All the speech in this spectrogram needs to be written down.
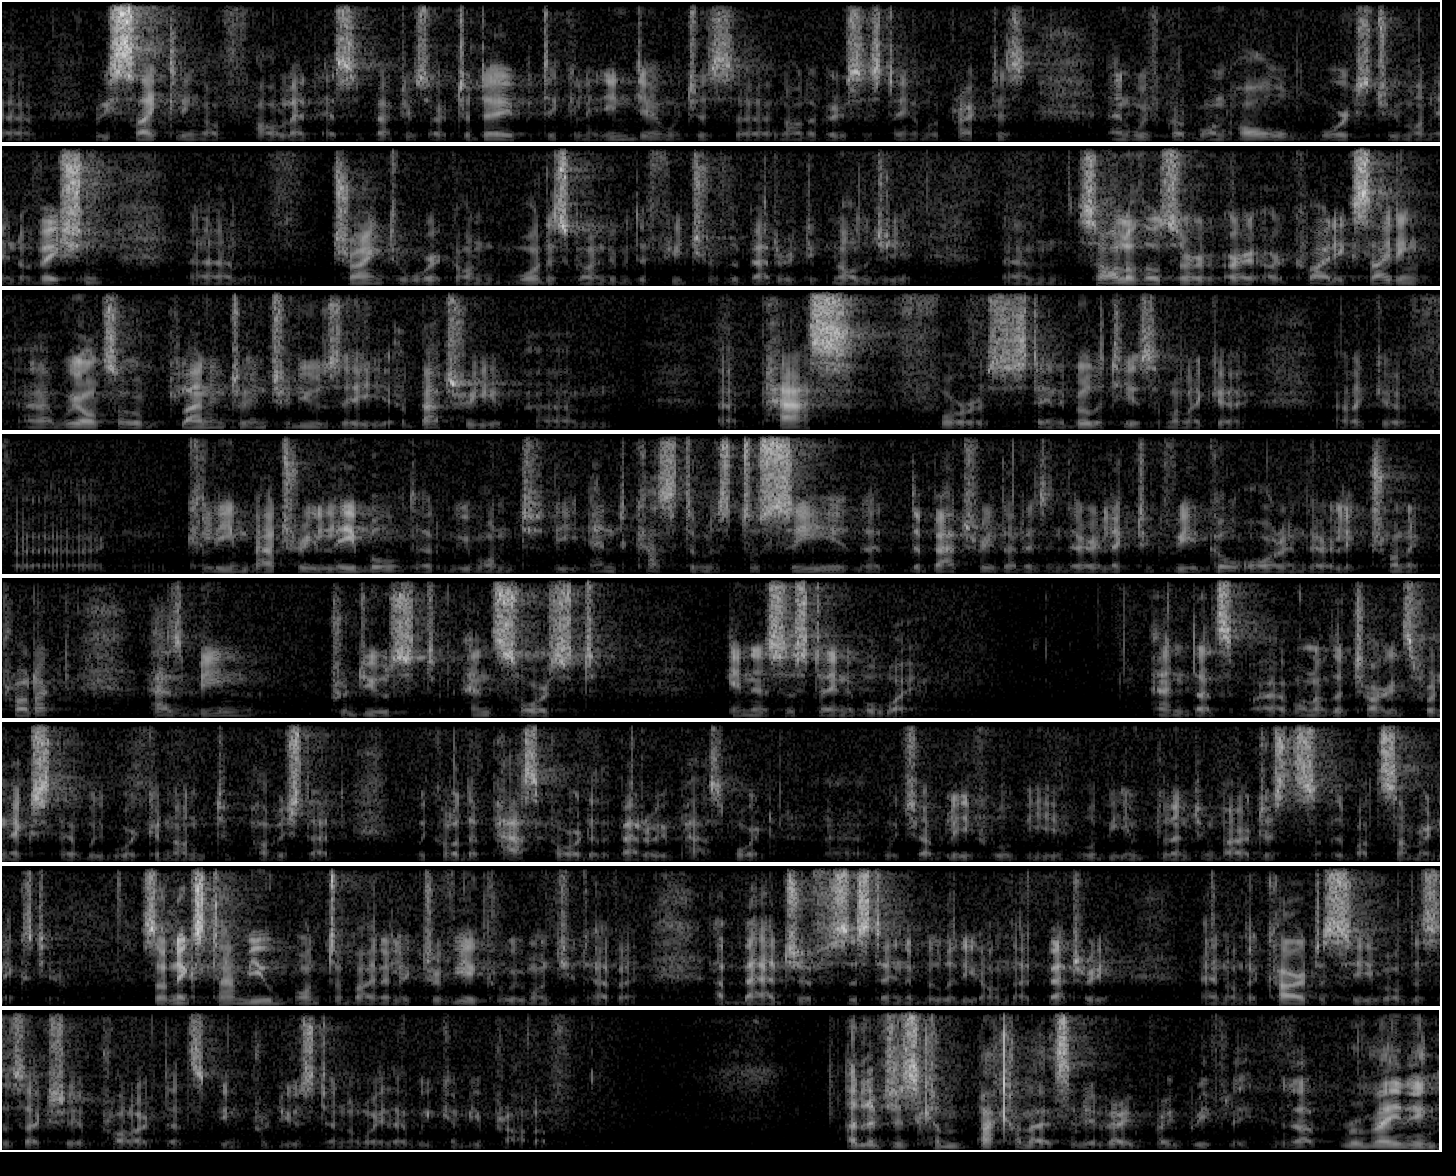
recycling of how lead acid batteries are today, particularly in India, which is not a very sustainable practice. And we've got one whole work stream on innovation, trying to work on what is going to be the future of the battery technology. Um, so all of those are, are, are quite exciting. Uh, we're also planning to introduce a, a battery um, a pass for sustainability, something like a, like a uh, clean battery label that we want the end customers to see that the battery that is in their electric vehicle or in their electronic product has been produced and sourced in a sustainable way. And that's uh, one of the targets for next that we're working on to publish that. We call it the passport or the battery passport which I believe will be, will be implementing by just about summer next year. So next time you want to buy an electric vehicle, we want you to have a, a badge of sustainability on that battery and on the car to see, well, this is actually a product that's been produced in a way that we can be proud of. I'd love to just come back on that subject very, very briefly. In our remaining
